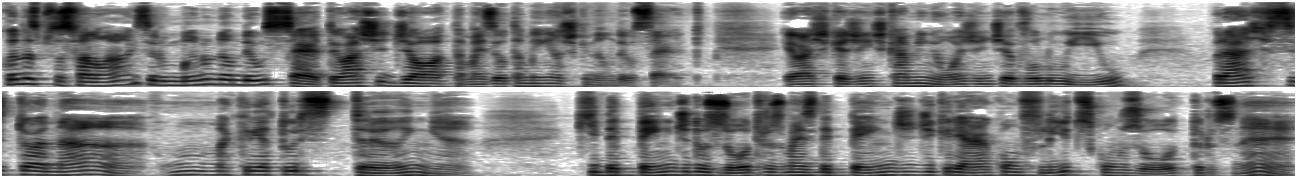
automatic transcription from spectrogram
quando as pessoas falam, ah, ser humano não deu certo, eu acho idiota, mas eu também acho que não deu certo. Eu acho que a gente caminhou, a gente evoluiu para se tornar uma criatura estranha que depende dos outros, mas depende de criar conflitos com os outros, né?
